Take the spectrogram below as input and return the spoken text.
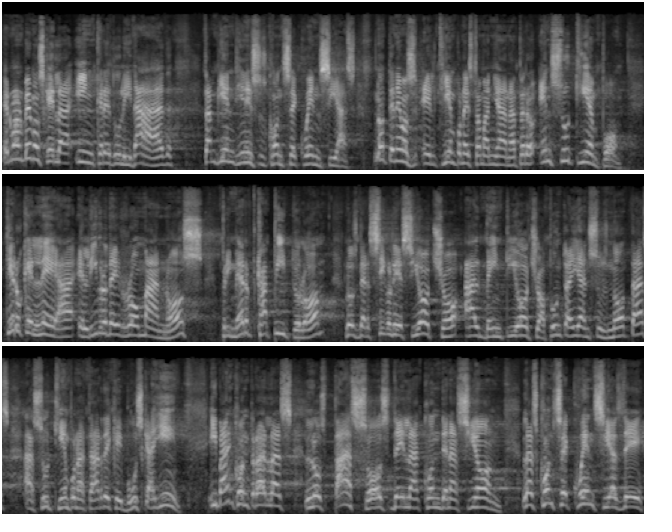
Hermanos, vemos que la incredulidad también tiene sus consecuencias. No tenemos el tiempo en esta mañana, pero en su tiempo quiero que lea el libro de Romanos, primer capítulo, los versículos 18 al 28. Apunta ahí en sus notas a su tiempo en la tarde que busca allí. Y va a encontrar las, los pasos de la condenación, las consecuencias de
